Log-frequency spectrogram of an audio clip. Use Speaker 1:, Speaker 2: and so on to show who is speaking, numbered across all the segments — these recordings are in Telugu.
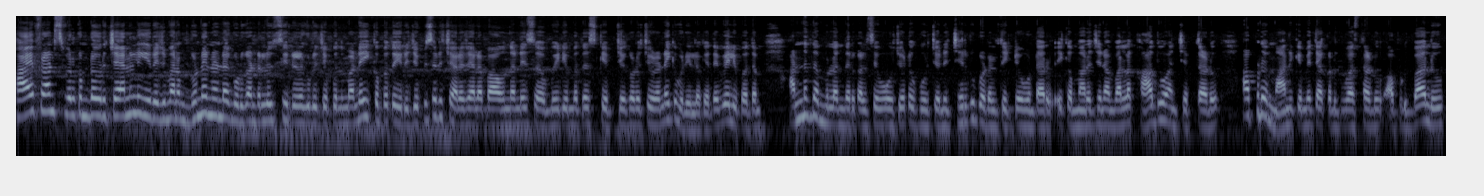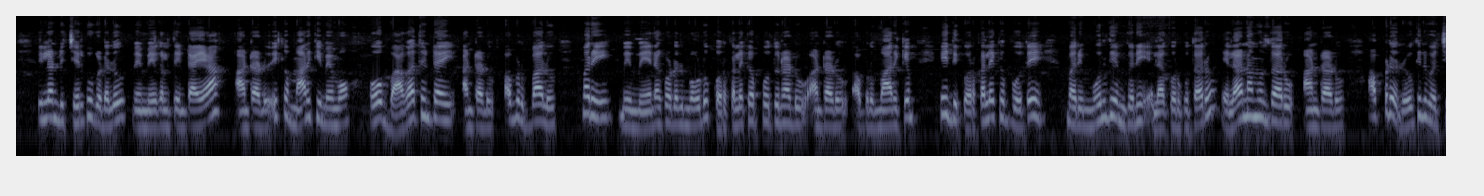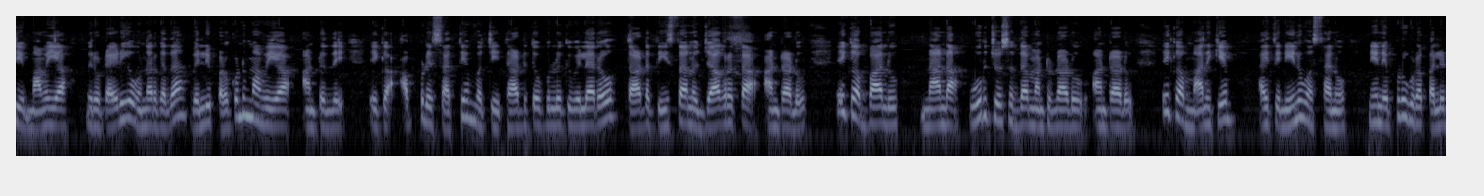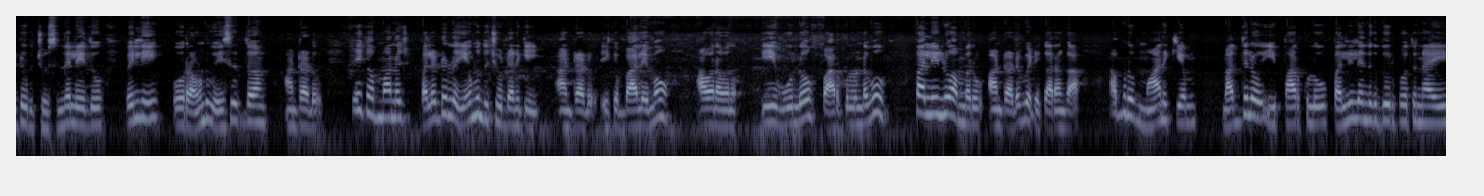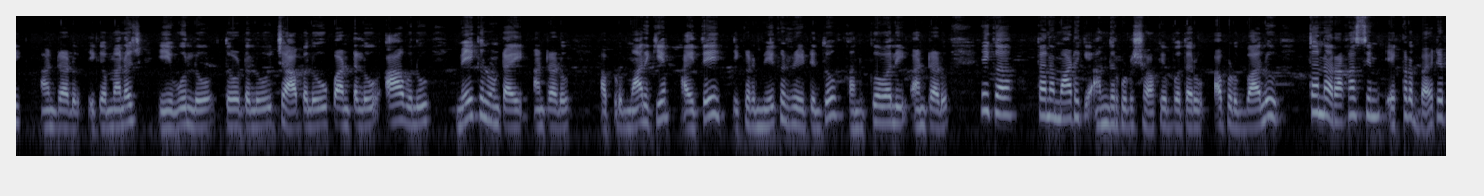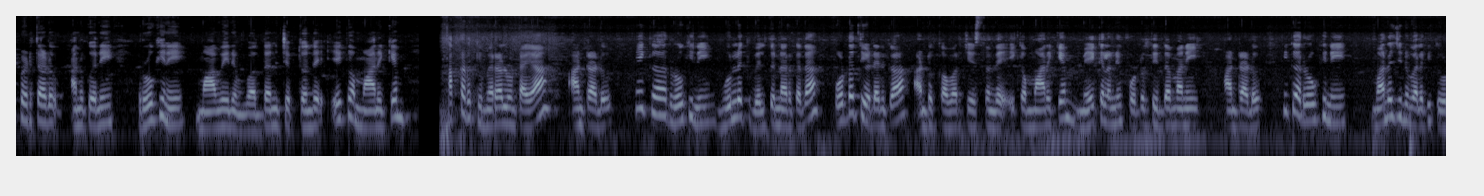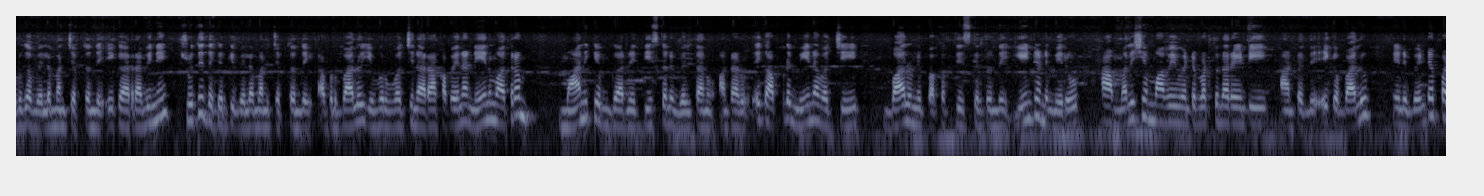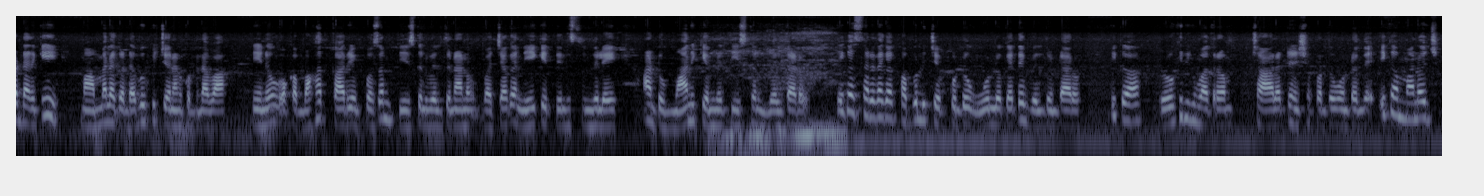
Speaker 1: Hi friends welcome to our channel ఈ రోజు మనం గుండె నిండా గుడి గంటలు సీరియల్ గురించి చెప్పుకుందామండి. ఇకపోతే ఈ రోజు ఎపిసోడ్ చాలా చాలా బాగుందండి. సో వీడియో మొత్తం స్కిప్ చేయకుండా చూడడానికి వీడియోలోకి అయితే వెళ్ళిపోతాం అన్నదమ్ములందరూ కలిసి ఓ చోట కూర్చొని చెరుకు గొడవలు తింటూ ఉంటారు. ఇక మనజన వల్ల కాదు అని చెప్తాడు. అప్పుడే మాణిక్యం అయితే అక్కడికి వస్తాడు. అప్పుడు బాలు ఇలాంటి చెరుకు గొడవలు మేము మేకలు తింటాయా? అంటాడు. ఇక మాణిక్యమేమో ఓ బాగా తింటాయి అంటాడు. అప్పుడు బాలు మరి మీ మేనగొడలు మొగుడు కొరకలేకపోతున్నాడు అంటాడు. అప్పుడు మాణిక్యం ఇది కొరకలేకపోతే మరి మూలిగేం గని ఎలా కొరుకుతారు? ఎలా నమ్ముతారు అంటాడు. అప్పుడే రోగిని వచ్చి మామయ్య మీరు టైడ్గా ఉన్నారు కదా వెళ్ళి పడుకోండి మావయ్య అంటుంది. ఇక అప్పుడే సత్యం వచ్చి తాటితోపుల్లోకి వెళ్ళారో తాట తీస్తాను జాగ్రత్త అంటాడు. ఇక బాలు నాన్న ఊరు చూసేద్దామంటున్నాడు అంటాడు. ఇక మానికేం అయితే నేను వస్తాను. నేను ఎప్పుడు కూడా పల్లెటూరు చూసిందే లేదు. వెళ్ళి ఓ రౌండ్ వేసిద్దాం అంటాడు. ఇక మనోజ్ పల్లెటూరులో ఏముంది చూడడానికి? అంటాడు. ఇక బాలేమో అవునవును ఈ ఊళ్ళో పార్కులు ఉండవు పల్లీలు అమ్మరు అంటాడు వెటికారంగా అప్పుడు మాణిక్యం మధ్యలో ఈ పార్కులు పల్లీలు ఎందుకు దూరిపోతున్నాయి? అంటాడు. ఇక మనోజ్ ఈ ఊళ్ళో తోటలు చేపలు పంటలు ఆవులు మేకలు ఉంటాయి అంటాడు. అప్పుడు మాణిక్యం అయితే ఇక్కడ మేకల రేట్ ఎంతో కనుక్కోవాలి అంటాడు. ఇక తన మాటకి అందరు కూడా షాక్ అయిపోతారు. అప్పుడు బాలు తన రహస్యం ఎక్కడ బయట పెడతాడు అనుకొని రోహిణి మావిని వద్దని చెప్తుంది. ఇక మాణిక్యం అక్కడ కెమెరాలు ఉంటాయా అంటాడు. ఇక రోగిని ఊళ్ళోకి వెళ్తున్నారు కదా ఫోటో తీయడానిక అంటూ కవర్ చేస్తుంది. ఇక మాణిక్యం మేకలని ఫోటో తీద్దామని అంటాడు. ఇక రోగిని మనోజుని వాళ్ళకి తోడుగా వెళ్ళమని చెప్తుంది. ఇక రవిని శృతి దగ్గరికి వెళ్ళమని చెప్తుంది. అప్పుడు బాలు ఎవరు వచ్చినా రాకపోయినా నేను మాత్రం మాణిక్యం గారిని తీసుకుని వెళ్తాను అంటాడు. ఇక అప్పుడు మీన వచ్చి బాలుని పక్కకు తీసుకెళ్తుంది. ఏంటండి మీరు? ఆ మనిషి మావే వెంటబడుతున్నారేంటి అంటుంది. ఇక బాలు నేను వెంటపడడానికి మా అమ్మలకు డబ్బు పిచ్చాను అనుకుంటున్నావా? నేను ఒక మహత్ కార్యం కోసం తీసుకుని వెళ్తున్నాను. వచ్చాక నీకే తెలుస్తుందిలే అంటూ మాణిక్యంని తీసుకుని వెళ్తాడు. ఇక సరదాగా కబుర్లు చెప్పుకుంటూ ఊళ్ళోకి అయితే వెళ్తుంటారు. ఇక రోహిణికి మాత్రం చాలా టెన్షన్ పడుతూ ఉంటుంది. ఇక మనోజ్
